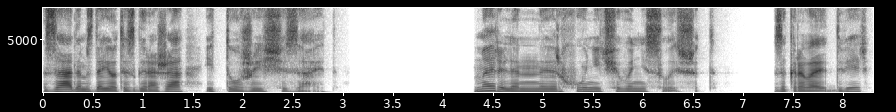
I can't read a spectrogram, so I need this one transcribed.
задом сдаёт из гаража и тоже исчезает. Мэрилин наверху ничего не слышит. Закрывает дверь,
